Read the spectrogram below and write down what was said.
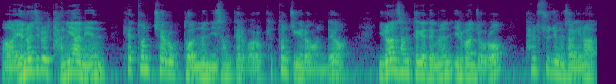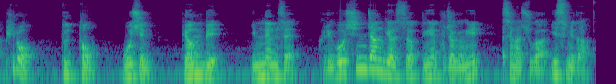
어, 에너지를 당이 아닌 케톤체로부터 얻는 이 상태를 바로 케톤증이라고 하는데요. 이러한 상태가 되면 일반적으로 탈수 증상이나 피로, 두통, 오심, 변비, 입냄새, 그리고 신장결석 등의 부작용이 발생할 수가 있습니다.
